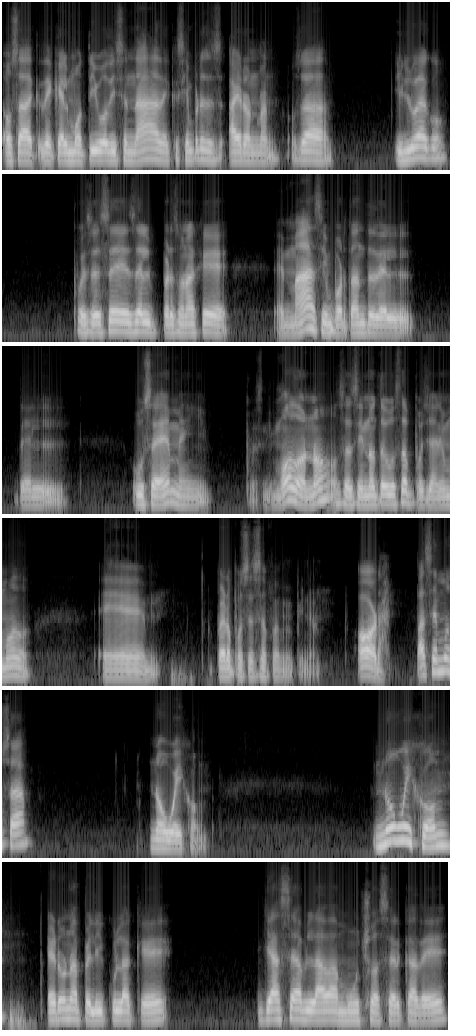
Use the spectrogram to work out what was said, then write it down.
O sea, de que el motivo dicen, nada, de que siempre es Iron Man. O sea, y luego, pues ese es el personaje eh, más importante del, del, UCM y pues ni modo, ¿no? O sea, si no te gusta, pues ya ni modo. Eh, pero pues esa fue mi opinión. Ahora, pasemos a No Way Home. No Way Home era una película que ya se hablaba mucho acerca de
